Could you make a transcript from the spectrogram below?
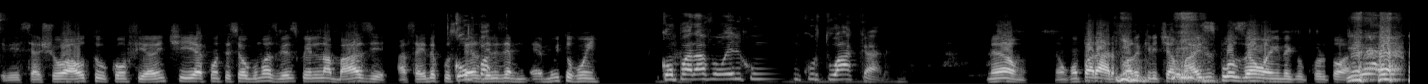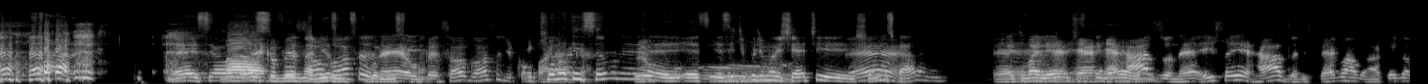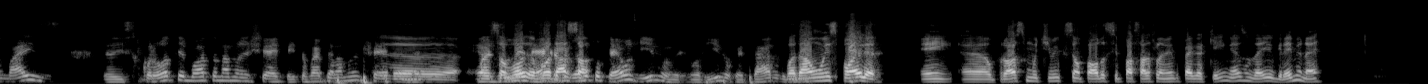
Ele se achou autoconfiante e aconteceu algumas vezes com ele na base. A saída com os Compa- pés deles é, é muito ruim. Comparavam ele com o Courtois, cara. Não, não compararam. Falaram que ele tinha mais explosão ainda que o Courtois. É, esse é o Mas nosso É que o pessoal gosta, né? O pessoal gosta de É comparar. que chama cara. atenção, né? Eu- esse, esse tipo de o- manchete É. chama os caras, né? É, Aí tu vai ler, é, é, é raso, né? Isso aí é raso. Eles pegam a, a coisa mais escrota e botam na manchete. Aí tu vai pela manchete. né? Uh, eu Mas só o vou, eu vou dar só, pé é horrível, velho. horrível, coitado. do vou dar um spoiler. Hein? Uh, o próximo time que São Paulo se passar do Flamengo pega quem mesmo? Daí o Grêmio, né?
